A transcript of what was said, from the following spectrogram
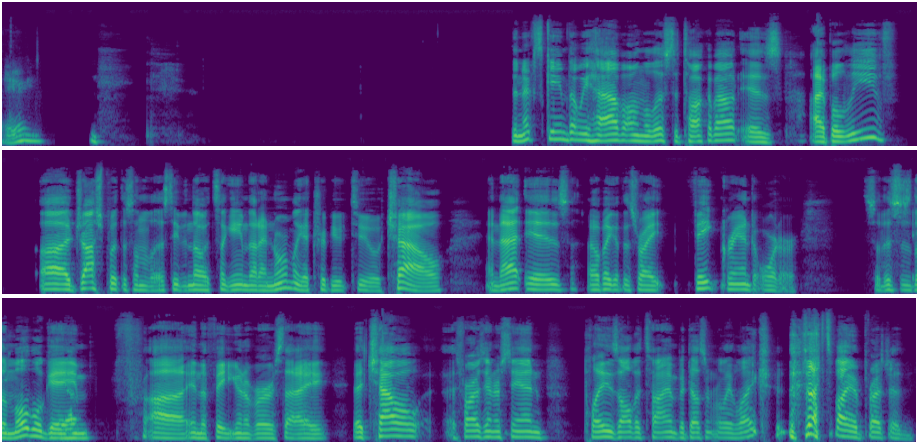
Yeah the next game that we have on the list to talk about is i believe uh, josh put this on the list even though it's a game that i normally attribute to chow and that is i hope i get this right fate grand order so this is the mobile game yep. uh, in the Fate universe that I that Chow, as far as I understand, plays all the time but doesn't really like. That's my impression.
